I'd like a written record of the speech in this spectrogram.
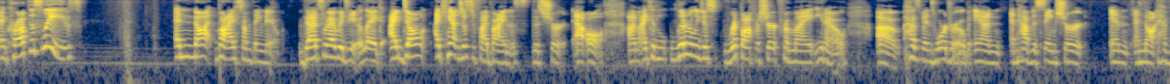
and crop the sleeves and not buy something new. That's what I would do. Like, I don't, I can't justify buying this, this shirt at all. Um, I could literally just rip off a shirt from my, you know, uh, husband's wardrobe and, and have the same shirt and, and not have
